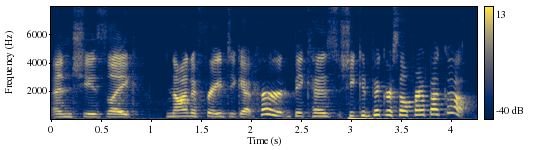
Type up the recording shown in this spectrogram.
and she's like not afraid to get hurt because she can pick herself right back up.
